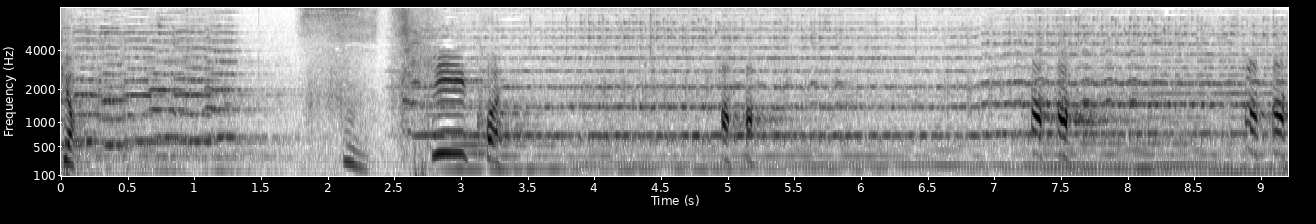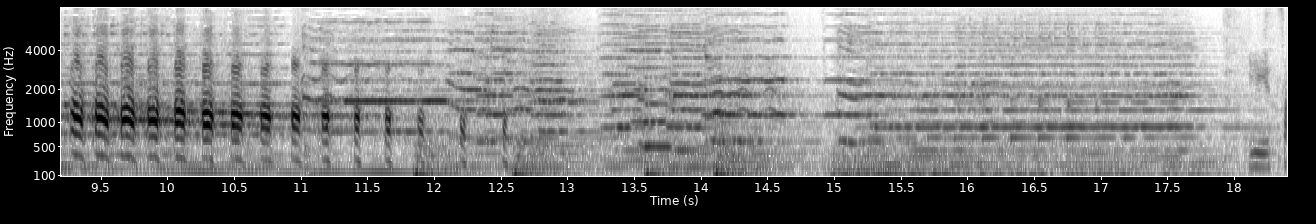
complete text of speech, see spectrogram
票四千块，哈哈，哈哈，哈哈哈哈哈哈哈哈！一张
